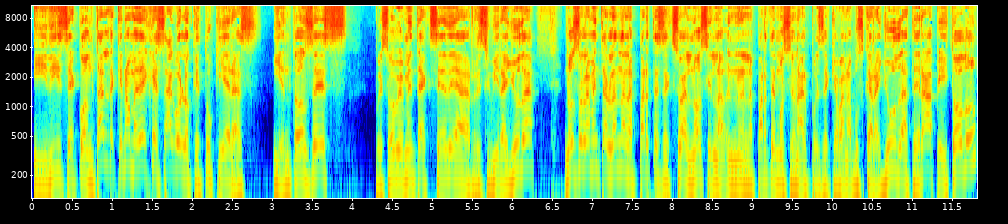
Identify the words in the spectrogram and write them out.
y dice, con tal de que no me dejes, hago lo que tú quieras. Y entonces, pues obviamente accede a recibir ayuda, no solamente hablando en la parte sexual, ¿no? Sino en la, parte emocional, pues de que van a buscar ayuda, terapia y todo,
